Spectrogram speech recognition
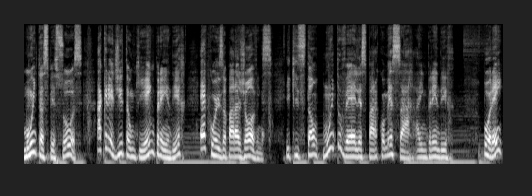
Muitas pessoas acreditam que empreender é coisa para jovens e que estão muito velhas para começar a empreender. Porém,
